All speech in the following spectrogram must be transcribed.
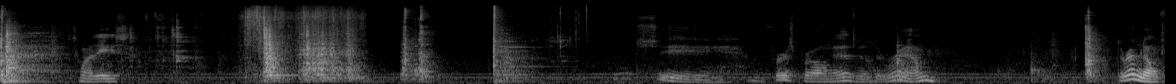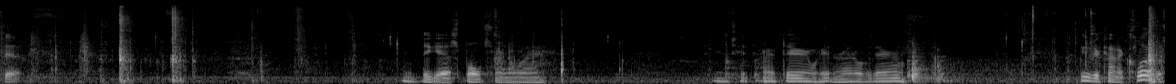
It's one of these. Let's see. The first problem is, is the rim. The rim don't fit. Big ass bolts run away. See, it's hitting right there, and we're hitting right over there. Things are kind of close.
